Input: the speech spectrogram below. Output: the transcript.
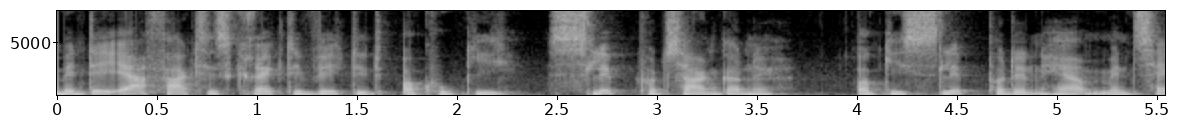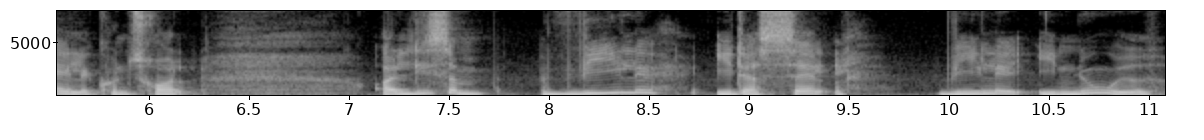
Men det er faktisk rigtig vigtigt at kunne give slip på tankerne og give slip på den her mentale kontrol og ligesom hvile i dig selv, hvile i nuet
